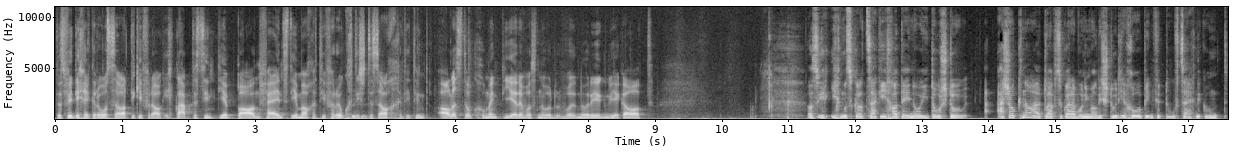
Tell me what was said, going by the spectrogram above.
Das finde ich eine grossartige Frage. Ich glaube, das sind die Bahnfans, die machen die verrücktesten Sachen. Die tun alles dokumentieren, was nur, was nur irgendwie geht. Also ich, ich muss gerade sagen, ich habe den neuen Dosto auch schon genommen. Ich glaube sogar, als ich mal in die Studie gekommen bin für die Aufzeichnung und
